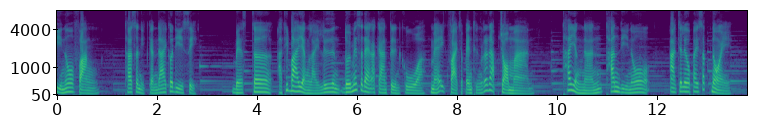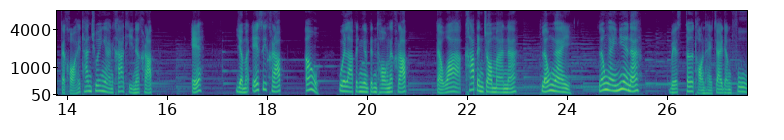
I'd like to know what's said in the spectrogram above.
ดีโน่ฟัง ถ้าสนิทกันได้ก็ดีสิเบสเตอร์อธิบายอย่างไหลลื่น โดยไม่แสดงอาการตื่นกลัว แม้อีกฝ่ายจะเป็นถึงระดับจอมมารถ้าอย่างนั้นท่านดีโน่อาจจะเร็วไปสักหน่อย แต่ขอให้ท่านช่วยงานข้าทีนะครับ เอ๊ะ อย่ามาเอ๊ะสิครับ เอ้า เวลาเป็นเงินเป็นทองนะครับ แต่ว่าข้าเป็นจอมมารนะ แล้วไง แล้วไงเนี่ยนะ เบสเตอร์ถอนหายใจดังฟู่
